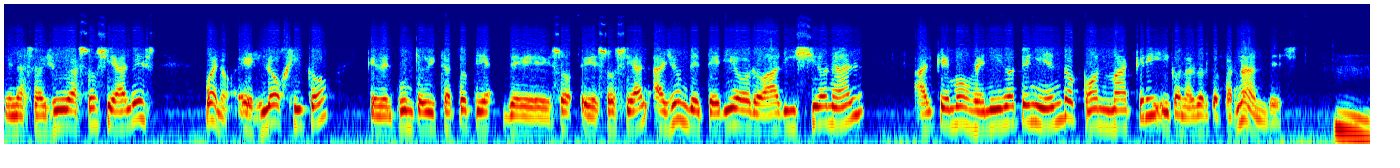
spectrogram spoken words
en las ayudas sociales, bueno, es lógico que desde el punto de vista de, eh, social haya un deterioro adicional al que hemos venido teniendo con Macri y con Alberto Fernández. Mm.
